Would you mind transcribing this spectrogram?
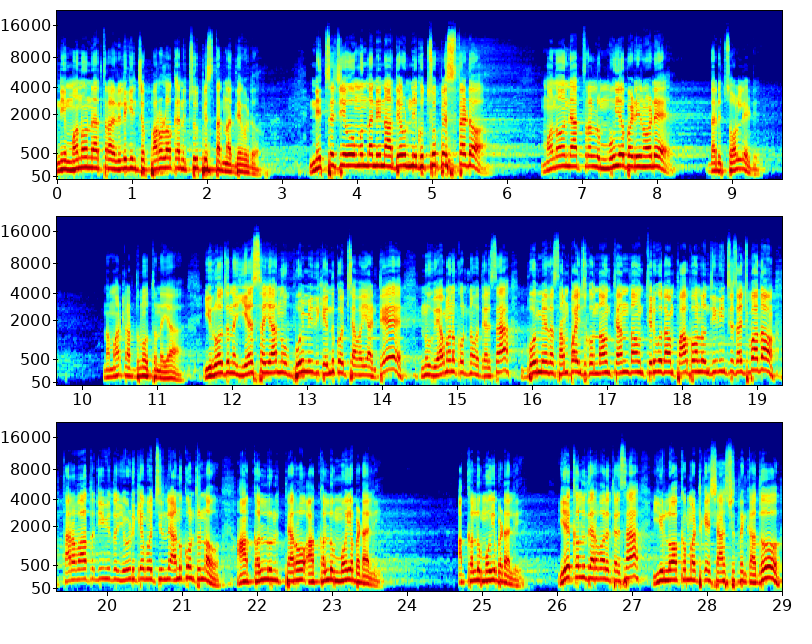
నీ మనోనేత్రాలు వెలిగించే పరలోకాన్ని చూపిస్తాడు నా దేవుడు. నిత్య జీవం ఉందని నా దేవుడు నీకు చూపిస్తాడు. మనోనేత్రాలు మూయబడినోడే దాన్ని చూడలేడు. నా మాటలు అర్థమవుతున్నాయా? ఈ రోజున ఏసయ్యా నువ్వు భూమి మీదకి ఎందుకు వచ్చావయ్యా అంటే నువ్వేమనుకుంటున్నావో తెలుసా? భూమి మీద సంపాదించుకుందాం తిందాం తిరుగుదాం పాపంలో జీవించి చచ్చిపోదాం తర్వాత జీవితం ఎవడికేమొచ్చింది అనుకుంటున్నావు. ఆ కళ్ళు తెరవ ఆ కళ్ళు మోయబడాలి. ఆ కళ్ళు మూయబడాలి. ఏ కళ్ళు తెరవాలో తెలుసా? ఈ లోకం మట్టుకే శాశ్వతం కాదు.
